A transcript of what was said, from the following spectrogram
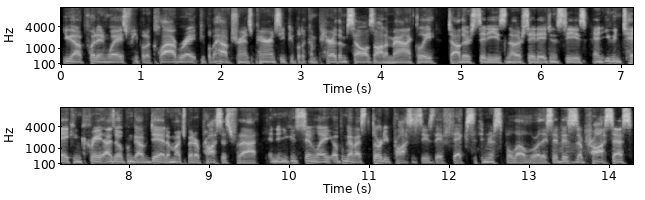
you got to put in ways for people to collaborate, people to have transparency, people to compare themselves automatically to other cities and other state agencies. And you can take and create, as OpenGov did, a much better process for that. And then you can simulate. OpenGov has 30 processes they fix at the municipal level where they say this is a process.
